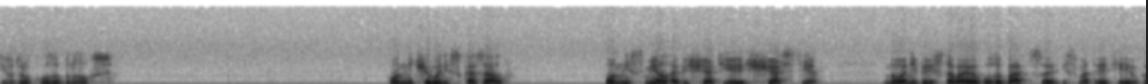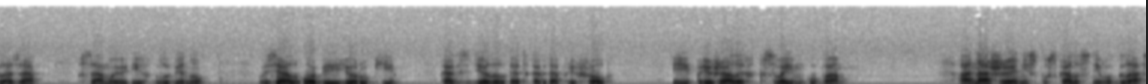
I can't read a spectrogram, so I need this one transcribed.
и вдруг улыбнулся. Он ничего не сказал. Он не смел обещать ей счастье, но, не переставая улыбаться и смотреть ей в глаза, в самую их глубину, взял обе ее руки, как сделал это, когда пришел, и прижал их к своим губам. Она же не спускала с него глаз,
